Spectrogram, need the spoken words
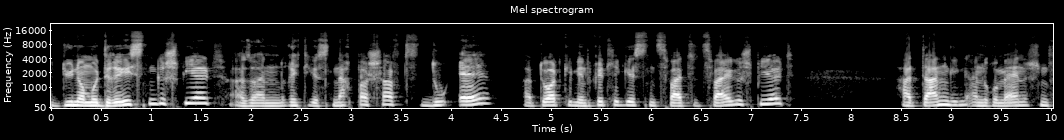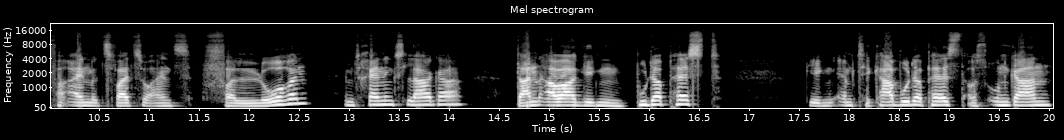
Dynamo Dresden gespielt, also ein richtiges Nachbarschaftsduell, hat dort gegen den Drittligisten 2 zu 2 gespielt, hat dann gegen einen rumänischen Verein mit 2 zu 1 verloren im Trainingslager, dann aber gegen Budapest, gegen MTK Budapest aus Ungarn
